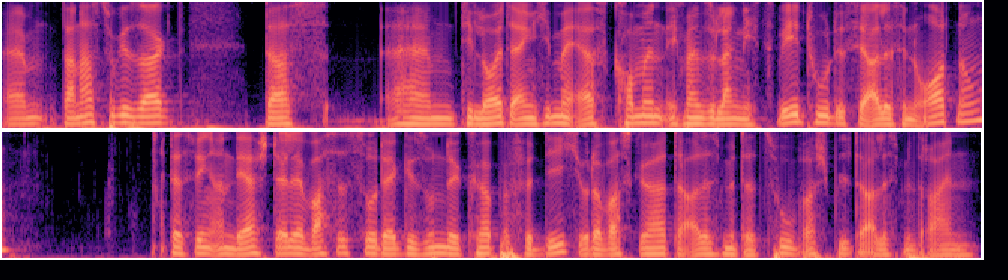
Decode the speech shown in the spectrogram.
Ähm, dann hast du gesagt, dass ähm, die Leute eigentlich immer erst kommen. Ich meine, solange nichts weh tut, ist ja alles in Ordnung. Deswegen an der Stelle, was ist so der gesunde Körper für dich oder was gehört da alles mit dazu? Was spielt da alles mit rein?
